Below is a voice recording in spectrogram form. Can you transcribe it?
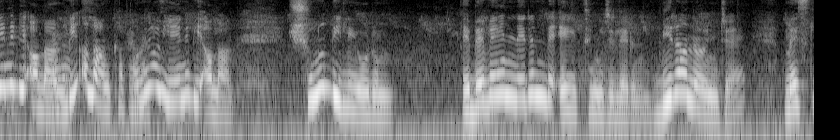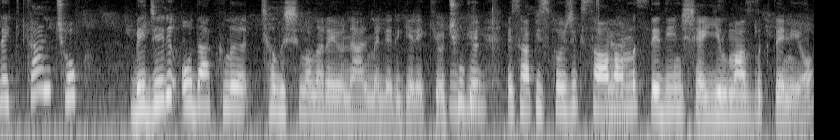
yeni bir alan, Evet. bir alan kapanıyor, yeni bir alan. Şunu diliyorum, ebeveynlerin ve eğitimcilerin bir an önce meslekten çok beceri odaklı çalışmalara yönelmeleri gerekiyor. Çünkü mesela psikolojik sağlamlık dediğin şey yılmazlık deniyor.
